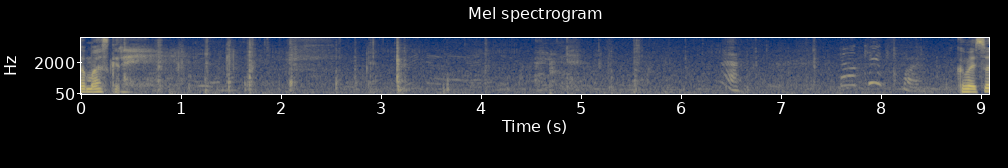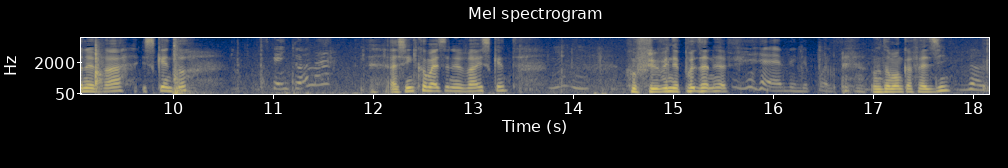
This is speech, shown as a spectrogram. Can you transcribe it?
a máscara ah, então Começou a nevar, esquentou. Esquentou, né? Assim que começa a nevar, esquenta. Uhum. O frio vem depois da neve. É, vem depois. Vamos tomar um cafezinho? Vamos.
